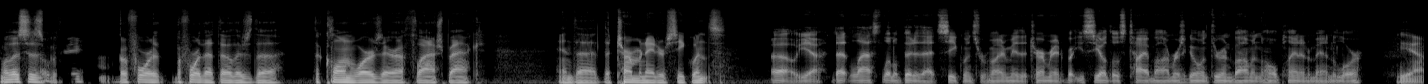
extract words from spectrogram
Well, this is Okay. before before that though. There's the the Clone Wars era flashback and the the Terminator sequence. Oh yeah, that last little bit of that sequence reminded me of the Terminator. But you see all those tie bombers going through and bombing the whole planet of Mandalore. Yeah.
